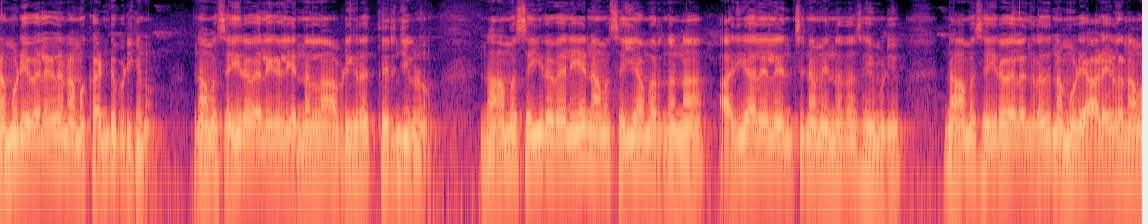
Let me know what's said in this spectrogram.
நம்முடைய வேலைகளை நாம் கண்டுபிடிக்கணும். நாம் செய்கிற வேலைகள் என்னெல்லாம் அப்படிங்கிறத தெரிஞ்சுக்கணும். நாம் செய்கிற வேலையே நாம் செய்யாமல் இருந்தோம்னா அதிகாலையில் எழுந்துச்சு நம்ம என்ன தான் செய்ய முடியும்? நாம் செய்கிற வேலைங்கிறது நம்முடைய ஆடைகளை நாம்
